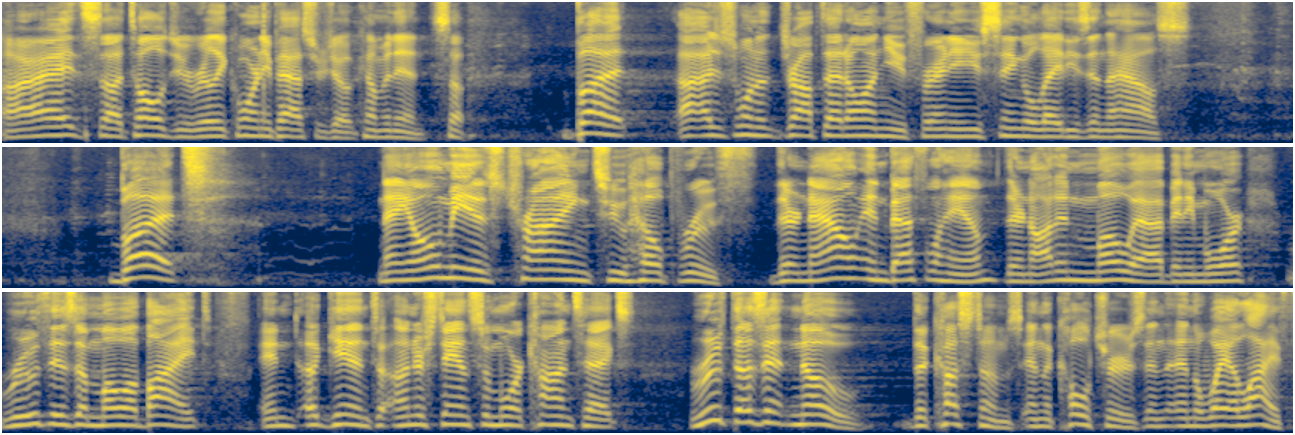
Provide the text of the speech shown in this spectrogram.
right. So I told you, really corny pastor joke coming in. So, but I just want to drop that on you for any of you single ladies in the house. But Naomi is trying to help Ruth. They're now in Bethlehem, they're not in Moab anymore. Ruth is a Moabite. And again, to understand some more context, Ruth doesn't know the customs and the cultures and, and, the way of life.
